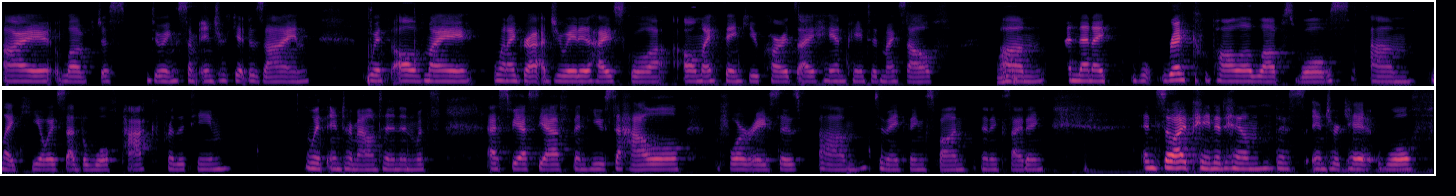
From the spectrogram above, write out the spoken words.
I love just doing some intricate design with all of my when I graduated high school, all my thank you cards I hand painted myself. Um, and then I Rick Kapala loves wolves. Um, like he always said, the wolf pack for the team with Intermountain and with SVSEF, and he used to howl before races um, to make things fun and exciting. And so I painted him this intricate wolf,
